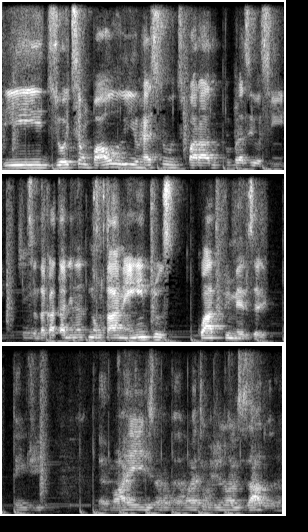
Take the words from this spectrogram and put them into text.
e 18 São Paulo e o resto disparado pro Brasil, assim. Sim. Santa Catarina não tá nem entre os quatro primeiros ali. Entendi. É mais, não é tão regionalizado, né?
